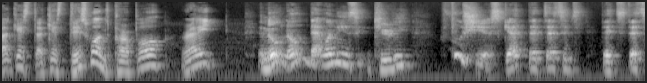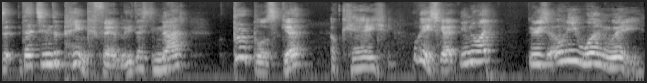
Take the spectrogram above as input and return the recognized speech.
I guess I guess this one's purple, right? No, no, that one is clearly fuchsia, Scott. That, that's it's, that's that's that's in the pink family. That's not purple, Scott. Okay. Okay, Scott. You know what? There's only one way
